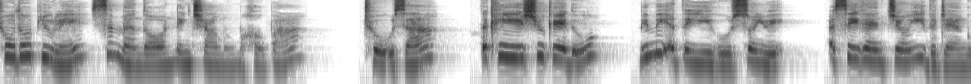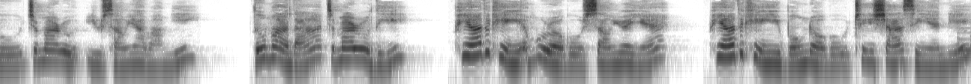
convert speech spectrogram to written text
ထို့သောပြုလင်စစ်မှန်သောနှိမ်ချမှုမဟုတ်ပါထိုအစားသခင်ယေရှုကဲ့သို့မိမိအသေးကြီးကိုစွန့်၍အစေခံကျွန်ဤတံကို ကျမတို့ယူဆောင်ရပါမည်သို့မှသာ ကျမတို့သည်ဖျားသခင်၏အမှုတော်ကိုဆောင်ရွက်ရန် ဖျားသခင်၏ဘုန်းတော်ကိုထင်ရှားစေရန်နှင့်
